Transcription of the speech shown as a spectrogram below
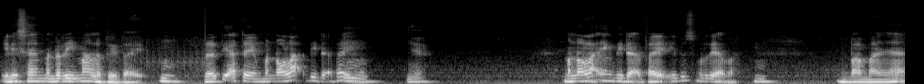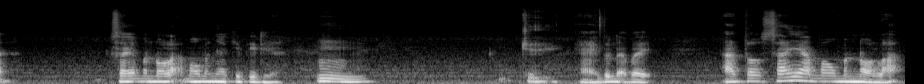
ini saya menerima lebih baik. Hmm. Berarti ada yang menolak tidak baik. Hmm. Ya. Menolak yang tidak baik itu seperti apa? Hmm. Umpamanya saya menolak mau menyakiti dia. Hmm. Oke. Nah, itu tidak baik. Atau saya mau menolak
